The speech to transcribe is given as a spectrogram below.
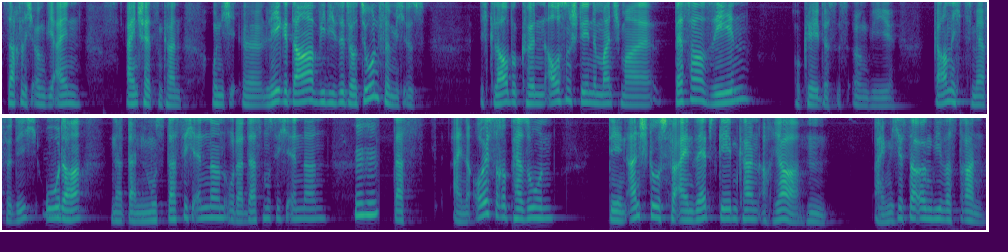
sachlich irgendwie ein, einschätzen kann. Und ich äh, lege da, wie die Situation für mich ist. Ich glaube, können Außenstehende manchmal besser sehen, okay, das ist irgendwie gar nichts mehr für dich. Oder, na, dann muss das sich ändern oder das muss sich ändern. Dass eine äußere Person den Anstoß für einen selbst geben kann, ach ja, hm, eigentlich ist da irgendwie was dran.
